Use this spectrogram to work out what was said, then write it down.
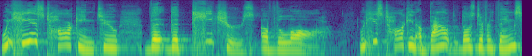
when he is talking to the, the teachers of the law, when he's talking about those different things.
